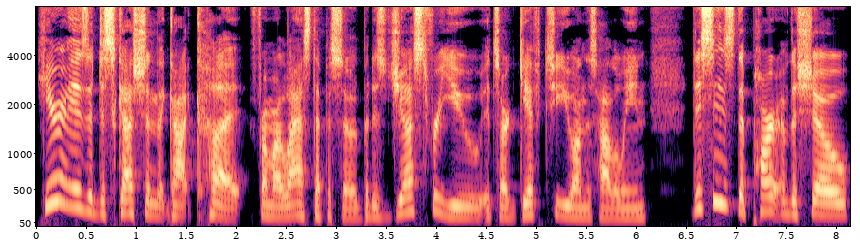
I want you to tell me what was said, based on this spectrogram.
here is a discussion that got cut from our last episode, but is just for you. It's our gift to you on this Halloween. This is the part of the show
